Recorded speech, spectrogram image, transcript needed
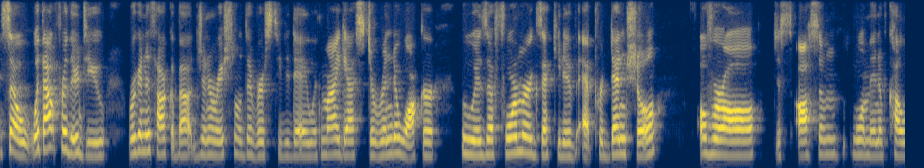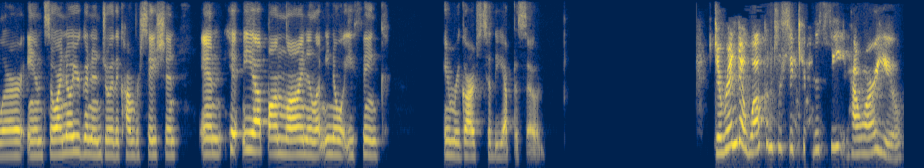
so, without further ado, we're going to talk about generational diversity today with my guest, Dorinda Walker, who is a former executive at Prudential. Overall, just awesome woman of color. And so I know you're going to enjoy the conversation and hit me up online and let me know what you think in regards to the episode. Dorinda, welcome to Secure the Seat. How are you?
